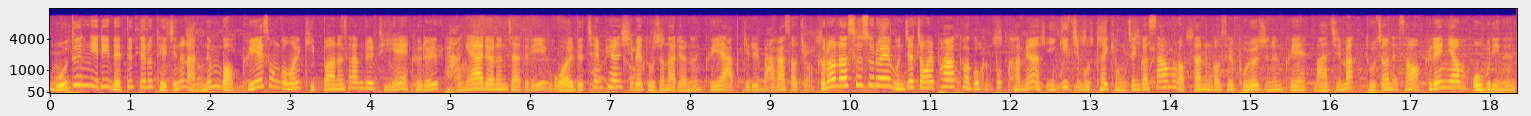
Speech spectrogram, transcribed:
모든 일이 내 뜻대로 되지는 않는 법, 그의 성공을 기뻐하는 사람들 뒤에 그를 방해하려는 자들이 월드 챔피언십에 도전하려는 그의 앞길을 막아서죠. 그러나 스스로의 문제점을 파악하고 극복하면 이기지 못할 경쟁과 싸움은 없다는 것을 보여주는 그의 마지막 도전에서 그레니엄 오브리는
